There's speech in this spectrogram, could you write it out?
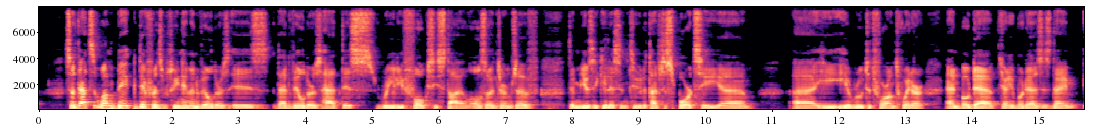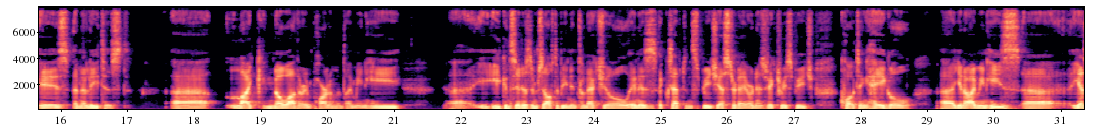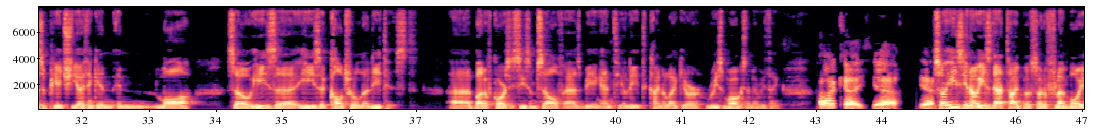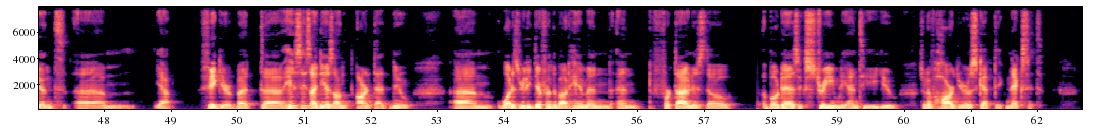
So that's one big difference between him and Wilders is that Wilders had this really folksy style, also in terms of the music he listened to, the types of sports he uh, uh, he he rooted for on Twitter. And Baudet, Thierry Baudet is his name, is an elitist, uh, like no other in Parliament. I mean, he, uh, he he considers himself to be an intellectual. In his acceptance speech yesterday, or in his victory speech, quoting Hegel. Uh, you know, I mean, he's uh, he has a PhD, I think, in in law. So he's a, he's a cultural elitist. Uh, but of course, he sees himself as being anti-elite, kind of like your Rees-Moggs and everything. Okay, yeah, yeah. So he's, you know, he's that type of sort of flamboyant, um, yeah, figure. But uh, his his ideas aren't, aren't that new. Um, what is really different about him and and Fortuyn is though Baudet is extremely anti-EU, sort of hard Eurosceptic, Nexit.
